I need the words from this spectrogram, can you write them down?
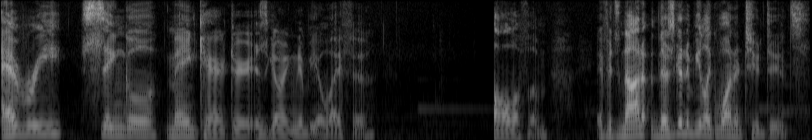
every single main character is going to be a waifu. All of them. If it's not, there's going to be like one or two dudes.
